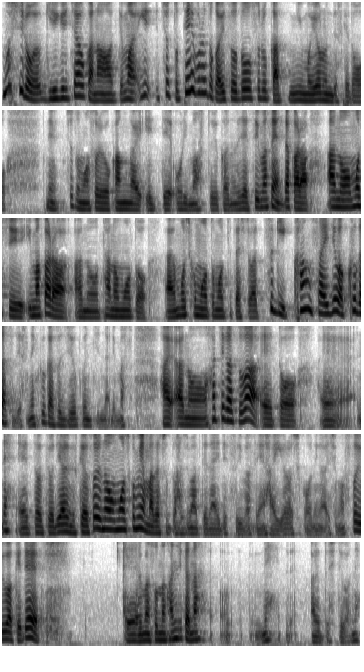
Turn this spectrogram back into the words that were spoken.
むしろギリギリちゃうかなって、まあ、ちょっとテーブルとか椅子をどうするかにもよるんですけど、ね、ちょっとまあそれを考えておりますという感じで、すいません。だから、あの、もし今から、あの、頼もうと、あ申し込もうと思ってた人は、次、関西では9月ですね。9月19日になります。はい、あの、8月は、えっ、と、えーね、東京でやるんですけど、それの申し込みはまだちょっと始まってないです。すいません。はい、よろしくお願いします。というわけで、えーまあそんな感じかな。ね、あれとしてはね。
